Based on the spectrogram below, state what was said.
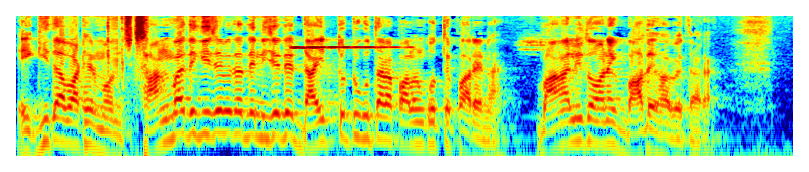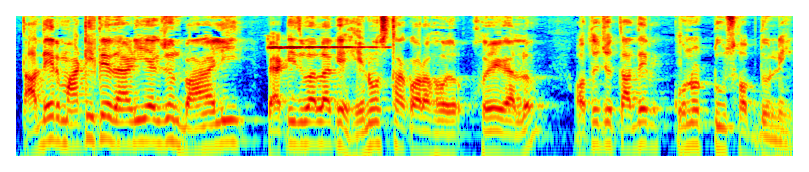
এই গীতা পাঠের মঞ্চ। সাংবাদিক হিসেবে তাদের নিজেদের দায়িত্বটুকু তারা পালন করতে পারে না। বাঙালি তো অনেক বাদে হবে তারা। তাদের মাটিতে দাঁড়িয়ে একজন বাঙালি প্যাটিসওয়ালাকে হেনস্থা করা হয়ে গেল, অথচ তাদের কোনো টু শব্দ নেই।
